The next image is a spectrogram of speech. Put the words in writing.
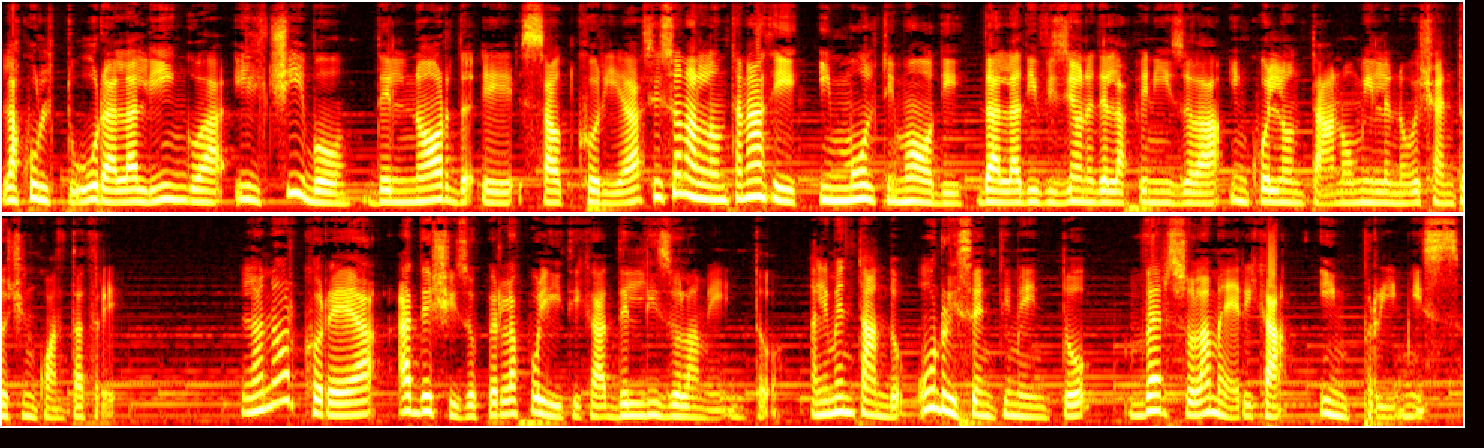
La cultura, la lingua, il cibo del Nord e South Korea si sono allontanati in molti modi dalla divisione della penisola in quel lontano 1953. La Nord Corea ha deciso per la politica dell'isolamento, alimentando un risentimento verso l'America in primis.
